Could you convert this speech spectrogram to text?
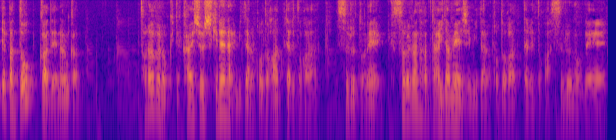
やっぱどっかでなんかトラブル起きて回収しきれないみたいなことがあったりとかするとねそれがなんか大ダメージみたいなことがあったりとかするので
